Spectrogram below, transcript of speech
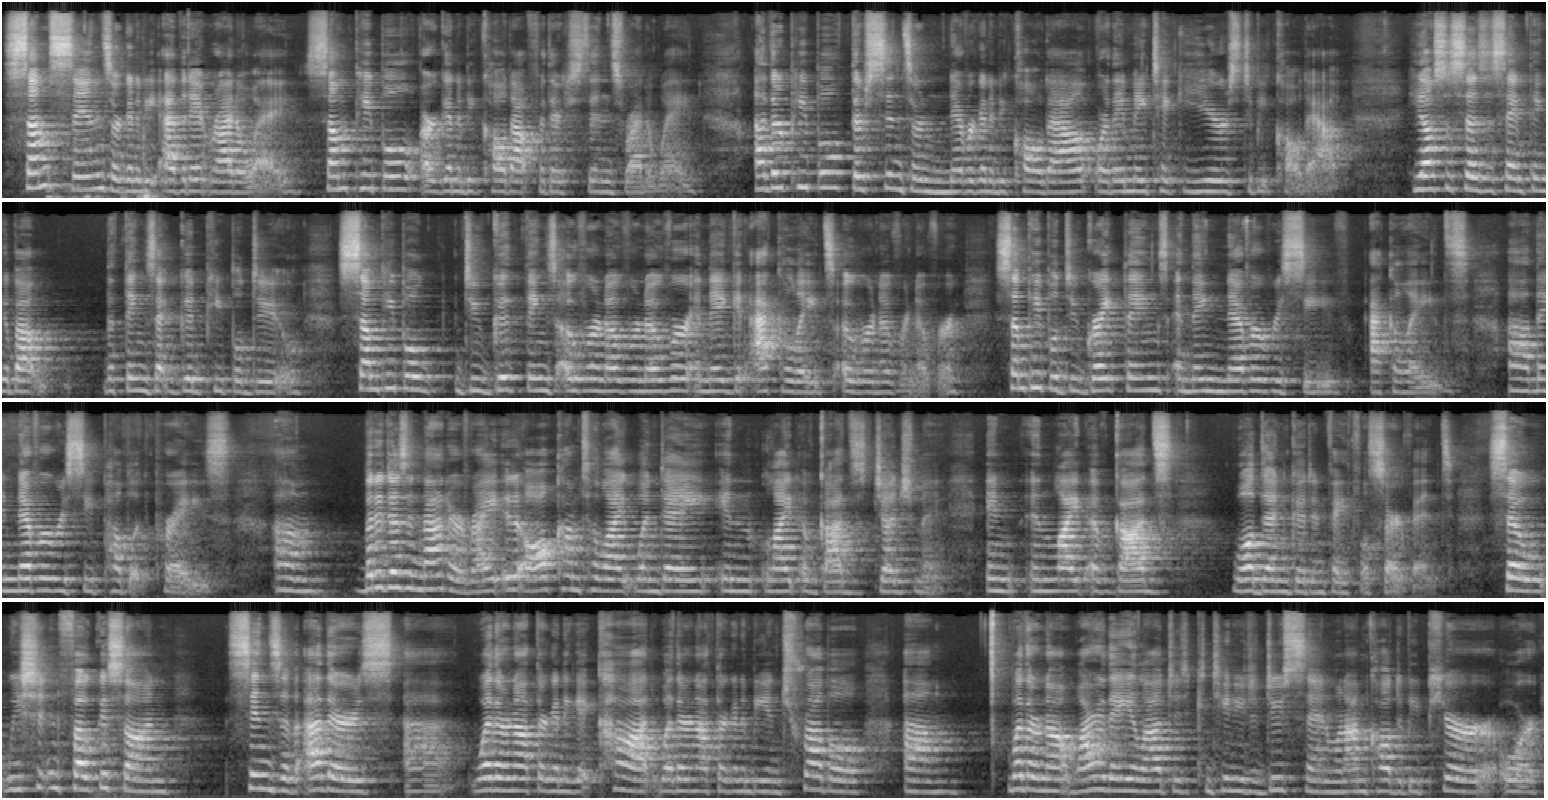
some sins are going to be evident right away. Some people are going to be called out for their sins right away. Other people, their sins are never going to be called out, or they may take years to be called out. He also says the same thing about the things that good people do. Some people do good things over and over and over, and they get accolades over and over and over. Some people do great things and they never receive accolades, uh, they never receive public praise. Um, but it doesn't matter, right? It all come to light one day in light of God's judgment, in, in light of God's well done, good and faithful servant. So we shouldn't focus on sins of others, uh, whether or not they're going to get caught, whether or not they're going to be in trouble, um, whether or not why are they allowed to continue to do sin when I'm called to be pure, or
